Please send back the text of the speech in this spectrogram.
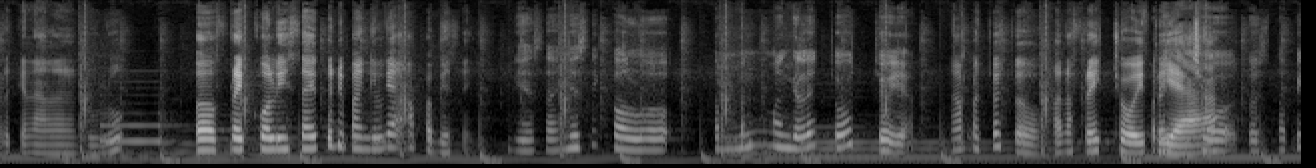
Perkenalan dulu. Eh Frekolisa itu dipanggilnya apa biasanya? Biasanya sih kalau temen manggilnya Coco ya. Kenapa cocok? Karena Freco itu ya. Preco. Terus tapi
